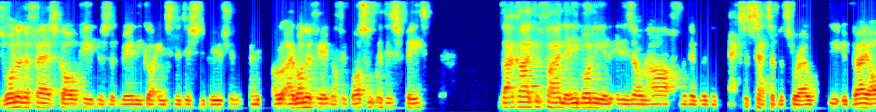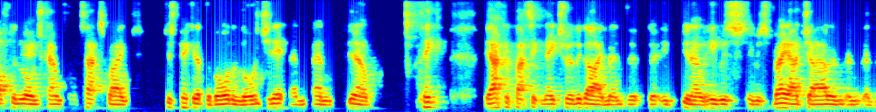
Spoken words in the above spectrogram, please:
he's one of the first goalkeepers that really got into the distribution. And ironically enough, it wasn't with his feet that guy could find anybody in, in his own half with, with an extra set of a throw. He very often launch counter attacks by just picking up the ball and launching it. And, and you know, I think the acrobatic nature of the guy meant that, that he, you know he was he was very agile and, and, and,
